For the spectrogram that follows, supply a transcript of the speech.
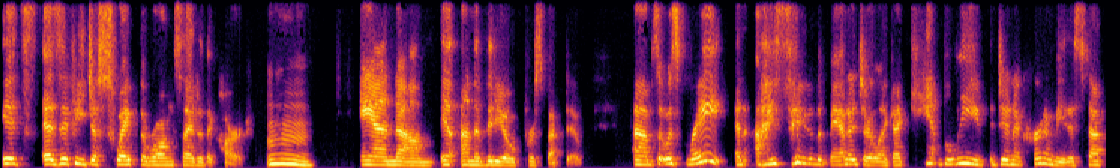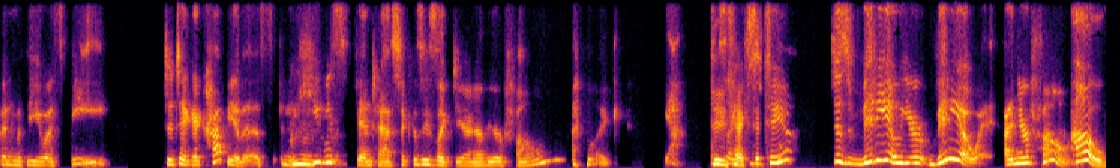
It's as if he just swiped the wrong side of the card hmm and um, on the video perspective. Um, so it was great. And I say to the manager, like, I can't believe it didn't occur to me to stop in with the USB to take a copy of this. And Mhm. he was fantastic because he's like, Do you have your phone? I'm like, Yeah. Did he like- text it to you? just video your video it on your phone. Oh,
